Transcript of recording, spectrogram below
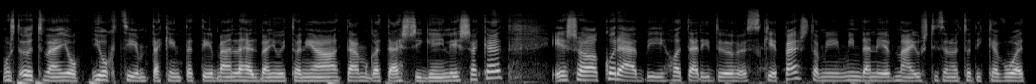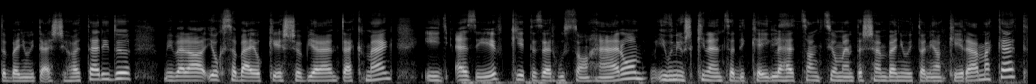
most 50 jog, jogcím tekintetében lehet benyújtani a támogatási igényléseket, és a korábbi határidőhöz képest, ami minden év május 15-e volt a benyújtási határidő, mivel a jogszabályok később jelentek meg, így ez év, 2023. június 9-ig lehet szankciómentesen benyújtani a kérelmeket.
